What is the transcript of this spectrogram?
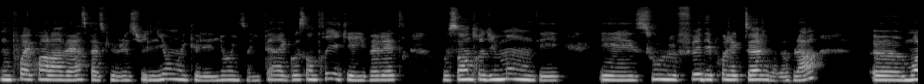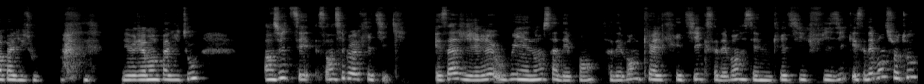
On pourrait croire l'inverse parce que je suis lion et que les lions, ils sont hyper égocentriques et ils veulent être au centre du monde et, et sous le feu des projecteurs, blablabla. Euh, moi, pas du tout. Et vraiment pas du tout. Ensuite, c'est sensible aux critiques. Et ça, je dirais oui et non, ça dépend. Ça dépend quelle critique, ça dépend si c'est une critique physique, et ça dépend surtout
